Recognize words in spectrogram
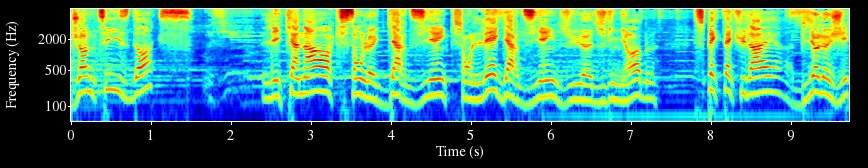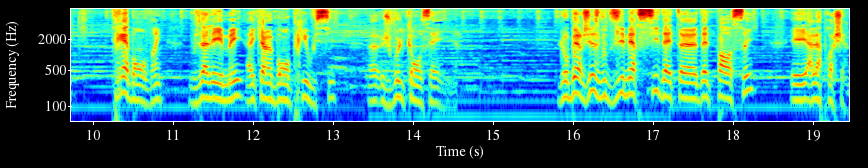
John T's Docks, les canards qui sont le gardien, qui sont les gardiens du, du vignoble. Spectaculaire, biologique, très bon vin. Vous allez aimer avec un bon prix aussi. Euh, je vous le conseille. L'aubergiste vous dit merci d'être euh, passé et à la prochaine.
